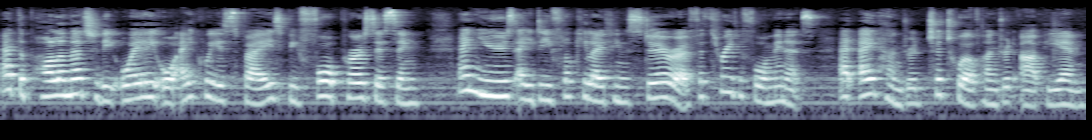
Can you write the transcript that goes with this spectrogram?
add the polymer to the oily or aqueous phase before processing and use a deflocculating stirrer for 3 to 4 minutes at 800 to 1200 RPM.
